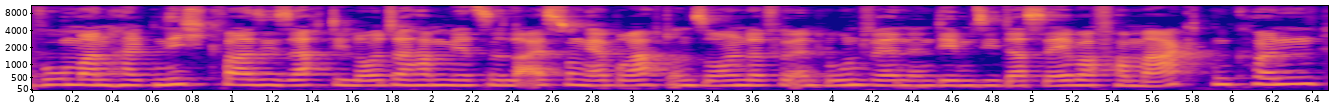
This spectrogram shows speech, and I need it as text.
wo man halt nicht quasi sagt, die Leute haben jetzt eine Leistung erbracht und sollen dafür entlohnt werden, indem sie das selber vermarkten können,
